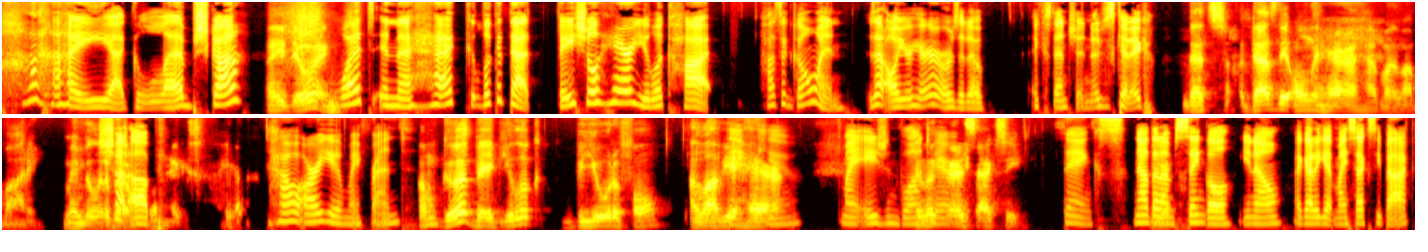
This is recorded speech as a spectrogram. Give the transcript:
Hi, Glebshka. How you doing? What in the heck? Look at that facial hair. You look hot. How's it going? Is that all your hair or is it a extension? No, just kidding. That's that's the only hair I have on my body. Maybe a little Shut bit up. of legs. Yeah. How are you, my friend? I'm good, babe. You look beautiful. I Oh, love your hair. you. My Asian blonde You look hair. very sexy. Thanks. Now that Yeah. I'm single, you know, I got to get my sexy back.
